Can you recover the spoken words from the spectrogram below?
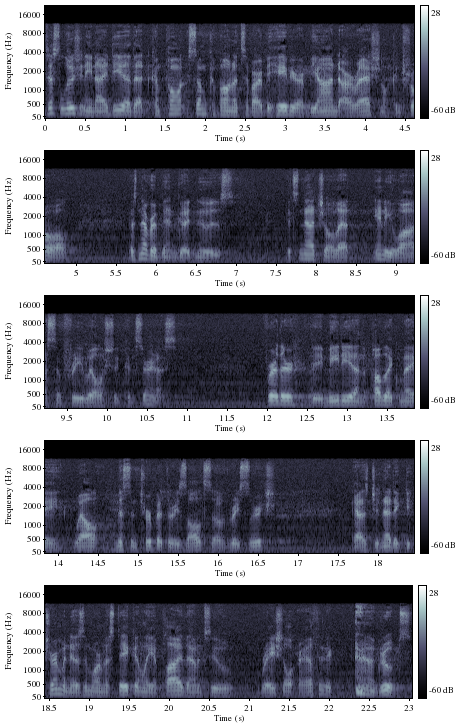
disillusioning idea that component, some components of our behavior are beyond our rational control has never been good news. It's natural that any loss of free will should concern us. Further, the media and the public may well misinterpret the results of the research as genetic determinism or mistakenly apply them to racial or ethnic groups.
